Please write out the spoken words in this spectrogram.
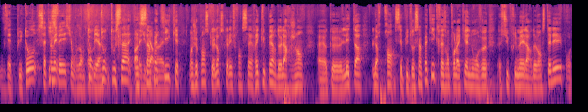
vous êtes plutôt satisfait, mais si on vous entend tout, bien. Tout, tout ça est sympathique. Moi, je pense que lorsque les Français récupèrent de l'argent euh, que l'État leur prend, c'est plutôt sympathique. Raison pour laquelle nous, on veut supprimer la redevance télé, pour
